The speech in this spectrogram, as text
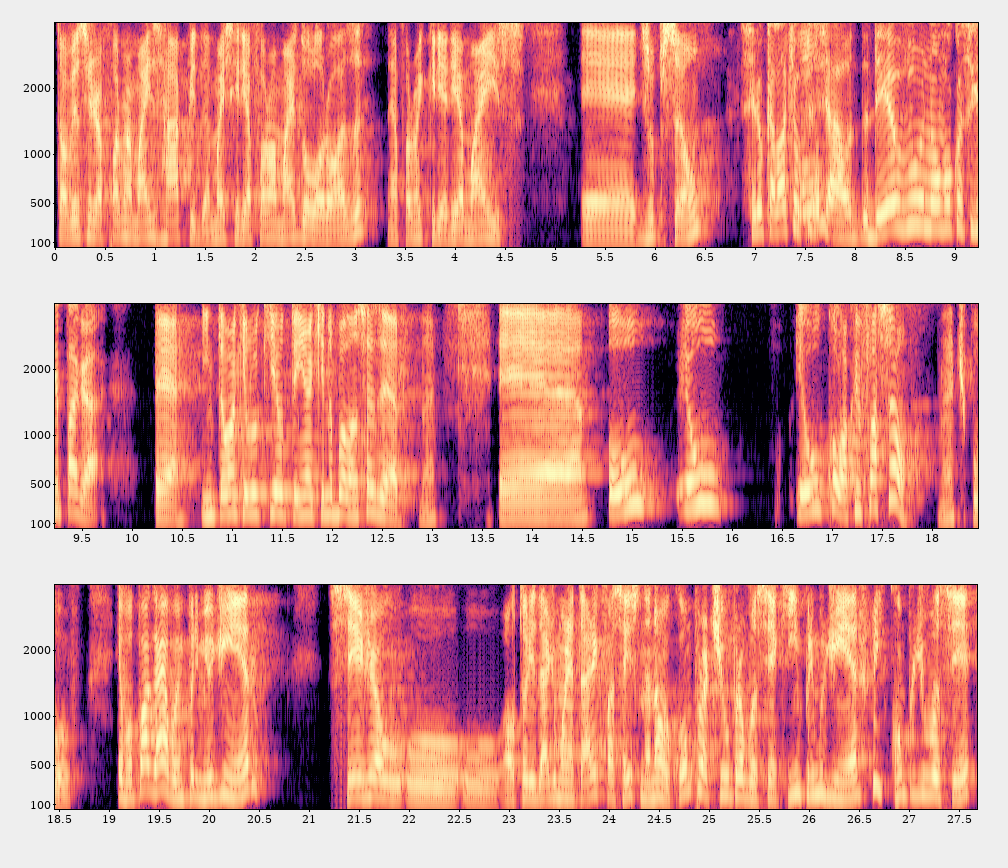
Talvez seja a forma mais rápida, mas seria a forma mais dolorosa, né, a forma que criaria mais é, disrupção. Seria o calote Ou... oficial. Devo, não vou conseguir pagar. É, então aquilo que eu tenho aqui no balanço é zero, né? É, ou eu eu coloco inflação, né? Tipo, eu vou pagar, eu vou imprimir o dinheiro, seja o, o, o, a autoridade monetária que faça isso, né? Não, eu compro ativo para você aqui, imprimo dinheiro e compro de você,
